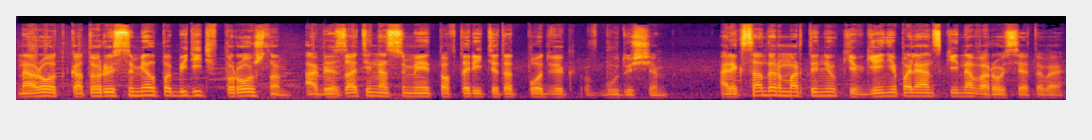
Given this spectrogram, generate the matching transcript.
Народ, который сумел победить в прошлом, обязательно сумеет повторить этот подвиг в будущем. Александр Мартынюк, Евгений Полянский, Новороссия ТВ.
